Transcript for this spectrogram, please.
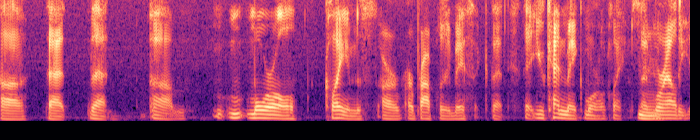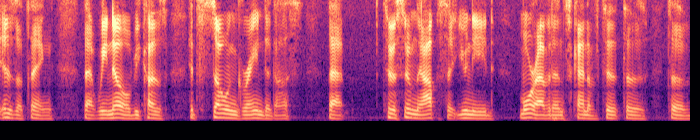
uh, that that um, moral claims are, are properly basic, that, that you can make moral claims, that mm. morality is a thing that we know because it's so ingrained in us that to assume the opposite, you need more evidence kind of to, to, to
